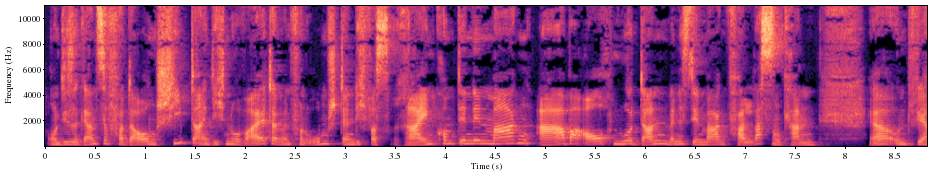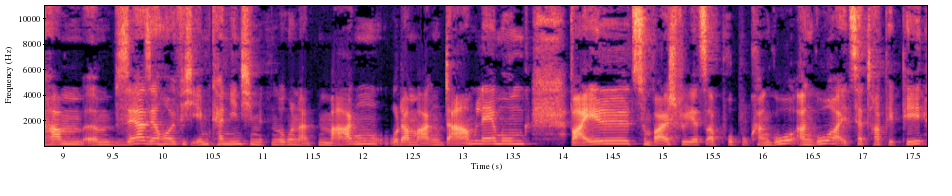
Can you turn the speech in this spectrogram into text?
und diese ganze Verdauung schiebt eigentlich nur weiter, wenn von oben ständig was reinkommt in den Magen, aber auch nur dann, wenn es den Magen verlassen kann. Ja, und wir haben ähm, sehr, sehr häufig eben Kaninchen mit einer sogenannten Magen- oder Magen-Darm-Lähmung, weil zum Beispiel jetzt apropos Kango, Angora etc. pp.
